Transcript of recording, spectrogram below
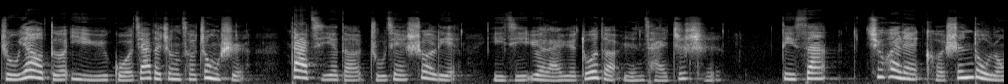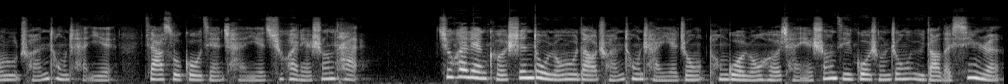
主要得益于国家的政策重视、大企业的逐渐涉猎以及越来越多的人才支持。第三。区块链可深度融入传统产业，加速构建产业区块链生态。区块链可深度融入到传统产业中，通过融合产业升级过程中遇到的信任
